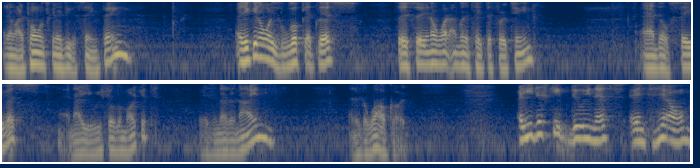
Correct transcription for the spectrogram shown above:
And then my opponent's going to do the same thing. And you can always look at this. So they say, you know what, I'm going to take the 13. And they'll save us. And now you refill the market. There's another 9. And there's a wild card. And you just keep doing this until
